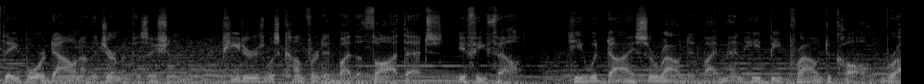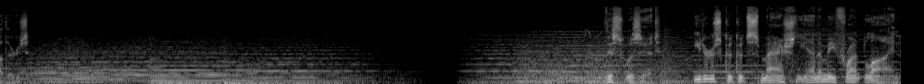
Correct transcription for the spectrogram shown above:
As they bore down on the German position, Peters was comforted by the thought that, if he fell, he would die surrounded by men he'd be proud to call brothers. This was it. Peters could, could smash the enemy front line.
